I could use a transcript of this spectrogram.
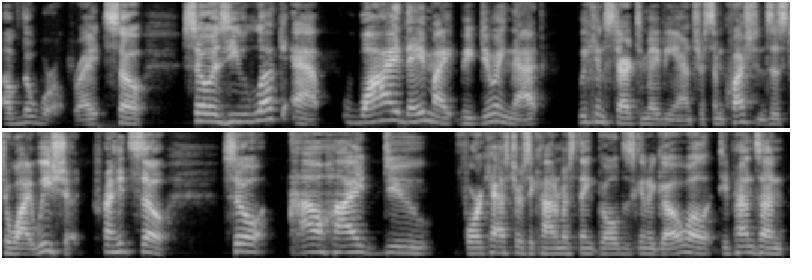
of the world, right? So, so as you look at why they might be doing that, we can start to maybe answer some questions as to why we should, right? So, so how high do forecasters, economists think gold is going to go? Well, it depends on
